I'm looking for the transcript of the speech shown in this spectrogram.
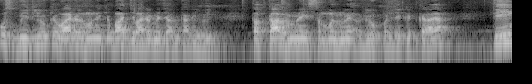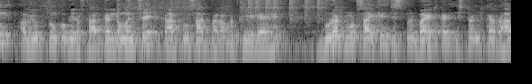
उस वीडियो के वायरल होने के बाद बारे में जानकारी हुई तत्काल हमने इस संबंध में अभियोग पंजीकृत कराया। तीन अभियुक्तों को गिरफ़्तार कर लिया। मंचे कारतूस आज बरामद किए गए हैं। बुलेट मोटरसाइकिल जिसमें बैठकर स्टंट कर रहा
